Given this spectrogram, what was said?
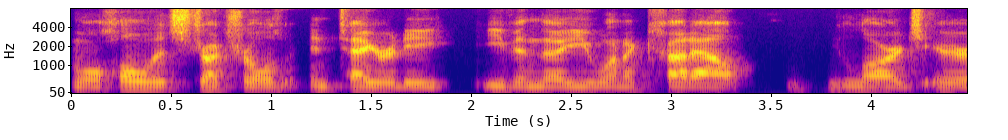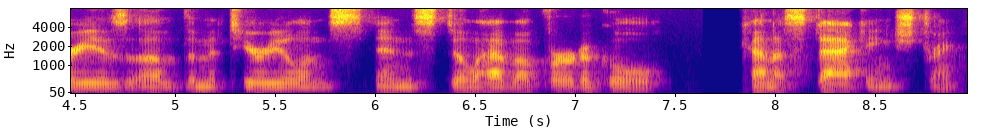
will hold its structural integrity, even though you want to cut out large areas of the material and, and still have a vertical kind of stacking strength.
